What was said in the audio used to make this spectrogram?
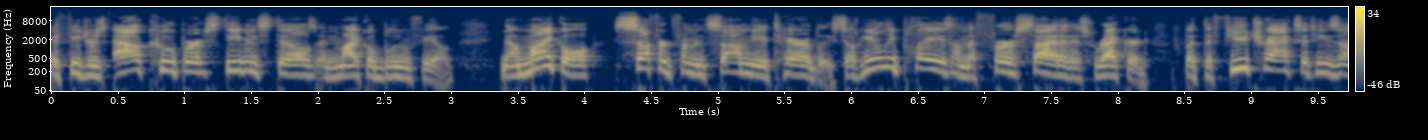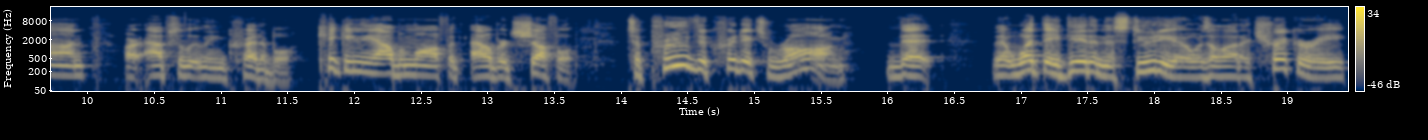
It features Al Kooper, Stephen Stills, and Michael Bloomfield. Now, Michael suffered from insomnia terribly, so he only plays on the first side of this record, but the few tracks that he's on are absolutely incredible, kicking the album off with Albert Shuffle. To prove the critics wrong that that what they did in the studio was a lot of trickery.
